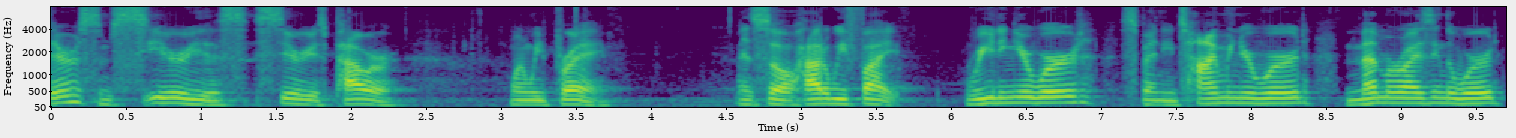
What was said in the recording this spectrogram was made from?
there is some serious, serious power when we pray. And so, how do we fight? Reading your word, spending time in your word, memorizing the word.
